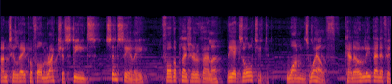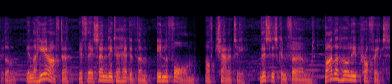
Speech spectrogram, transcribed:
until they perform righteous deeds sincerely for the pleasure of Allah, the Exalted. One's wealth can only benefit them in the hereafter if they send it ahead of them in the form of charity. This is confirmed by the Holy Prophet.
